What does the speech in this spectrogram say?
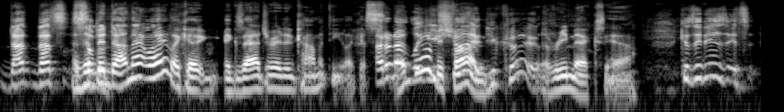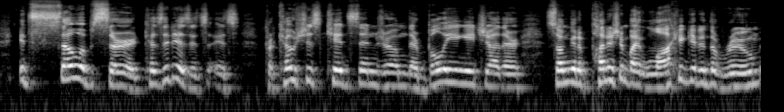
that that's has it been of, done that way, like an exaggerated comedy, like a I don't know, like you should, fun. you could a remix, yeah, because it is it's it's so absurd because it is it's it's precocious kid syndrome. They're bullying each other, so I'm gonna punish him by locking it in the room.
